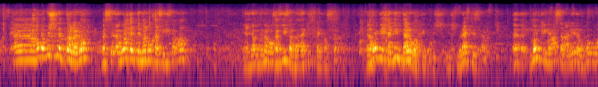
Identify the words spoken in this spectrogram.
هو آه هو مش للدرجة بس لو واحد دماغه خفيفة آه. يعني لو دماغه خفيفة بقى أكيد هيأثر عليه. يعني هو بيخليه مدروخ كده مش مش مركز قوي آه، آه، ممكن يأثر عليه لو هو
